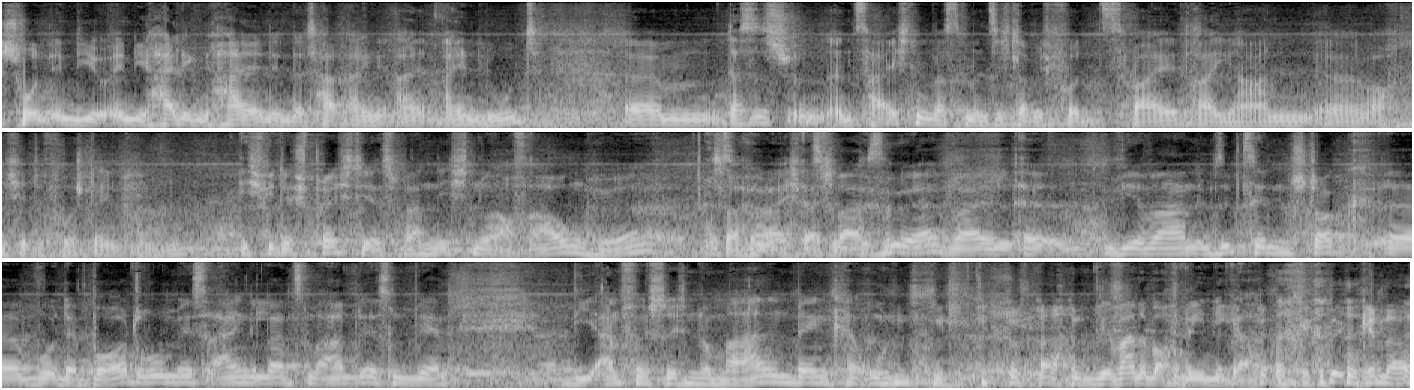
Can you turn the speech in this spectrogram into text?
schon in die, in die heiligen Hallen in der Tat ein, ein, einlud. Ähm, das ist schon ein Zeichen, was man sich, glaube ich, vor zwei, drei Jahren äh, auch nicht hätte vorstellen können. Ne? Ich widerspreche dir, es war nicht nur auf Augenhöhe. Es, war, höher, ich es war höher, weil äh, wir waren im 17. Stock, äh, wo der Boardroom ist, eingeladen zum Abendessen, während die Anführungsstrichen normalen Banker unten waren. Wir waren aber auch weniger. genau.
